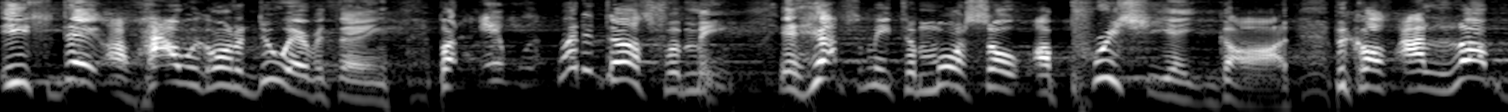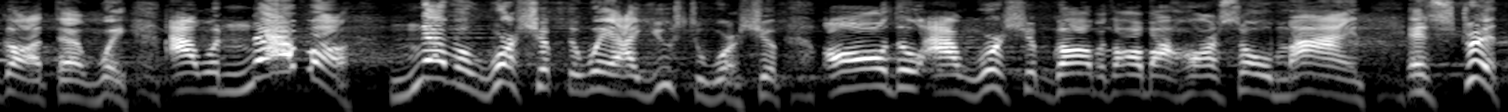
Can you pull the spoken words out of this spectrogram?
each day of how we're going to do everything. But it, what it does for me, it helps me to more so appreciate God because I love God that way. I would never, never worship the way I used to worship, although I worship God with all my heart, soul, mind, and strength.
